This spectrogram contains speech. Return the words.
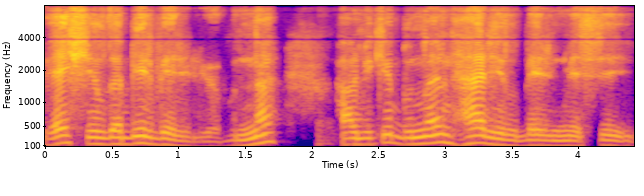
beş yılda bir veriliyor bunlar. Halbuki bunların her yıl verilmesi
